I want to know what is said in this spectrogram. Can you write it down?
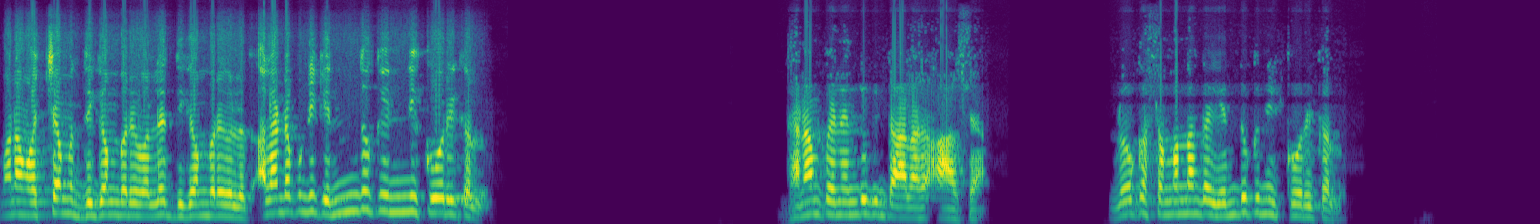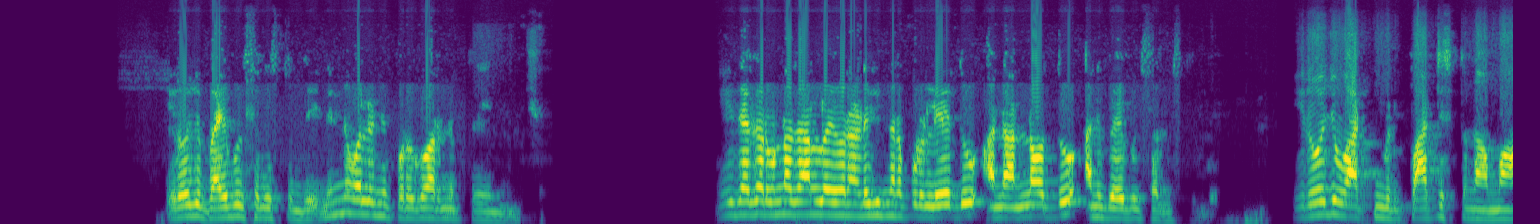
మనం వచ్చాము దిగంబరి వల్లే దిగంబరి వల్లే. అలాంటప్పుడు నీకు ఎందుకు ఇన్ని కోరికలు? ధనం పైన ఎందుకు ఇంత ఆల- ఆశ? లోక సంబంధంగా ఎందుకు నీ కోరికలు? ఈరోజు బైబుల్ సెలుస్తుంది. నిన్ను వల్ల నీ పొరుగువారిని ప్రేమించు. నీ దగ్గర ఉన్న దానిలో ఎవరు అడిగినప్పుడు లేదు అని అన్నవద్దు అని బైబుల్ సెలవిస్తుంది ఈరోజు వాటిని మీరు పాటిస్తున్నామా?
